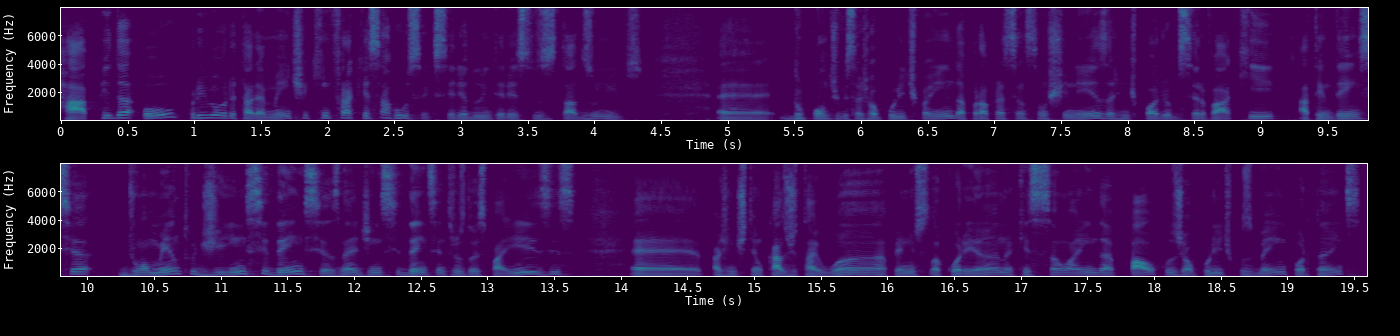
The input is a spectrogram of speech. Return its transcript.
rápida ou prioritariamente que enfraqueça a Rússia, que seria do interesse dos Estados Unidos. É, do ponto de vista geopolítico ainda, a própria ascensão chinesa, a gente pode observar que a tendência de um aumento de incidências, né, de incidentes entre os dois países, é, a gente tem o caso de Taiwan, a Península Coreana, que são ainda palcos geopolíticos bem importantes.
